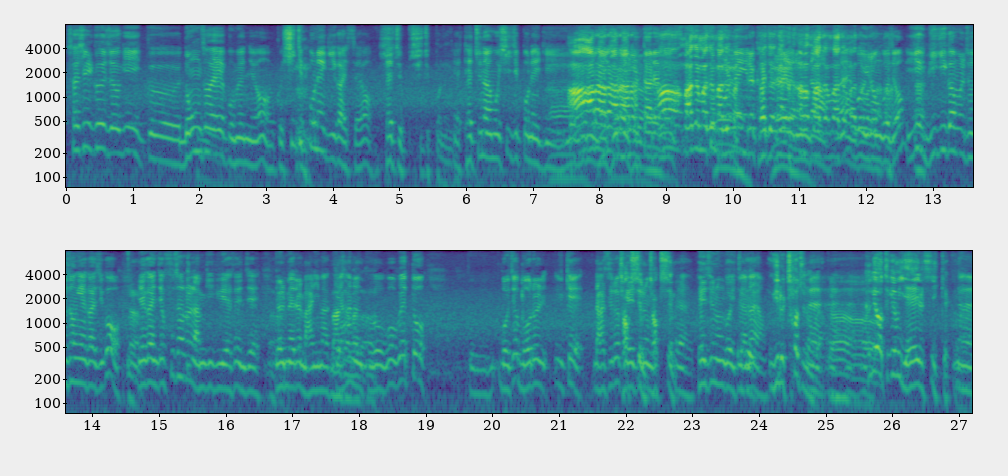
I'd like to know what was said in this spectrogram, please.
사실 그 저기 그 농서에 보면요 그 시집 보내기가 있어요. 대, 시집 시집 보내기 예, 대추나무 시집 보내기. 아, 뭐 아, 알아 알아 알아 그런 딸에는 아 맞아 맞아 맞아 돌멩이를 맞아 가져가야 맞아 된다. 맞아 맞아 네, 맞아 뭐 이런 맞아. 거죠. 이게 네. 위기감을 조성해 가지고 네. 얘가 이제 후손을 남기기 위해서 이제 열매를 많이 맞게 맞아, 하는 맞아. 그거고 왜 또 그 뭐죠 뭐를 이렇게 낫으로 적심, 배주는 적심. 예, 배주는 거 있잖아요. 이렇게 위를 쳐주는 네, 거야 네, 어. 그게 어떻게 보면 예일 수 있겠구나 네.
